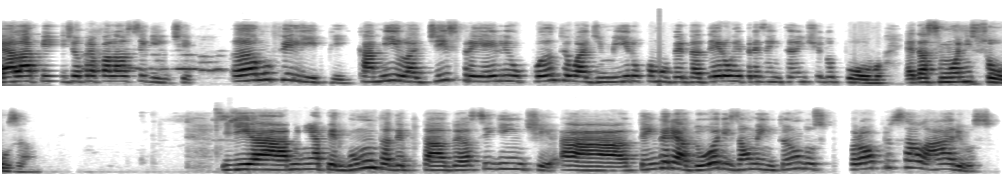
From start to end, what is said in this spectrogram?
Ela pediu para falar o seguinte: Amo Felipe. Camila, diz para ele o quanto eu admiro como verdadeiro representante do povo. É da Simone Souza. E a minha pergunta, deputado, é a seguinte: a, tem vereadores aumentando os próprios salários.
